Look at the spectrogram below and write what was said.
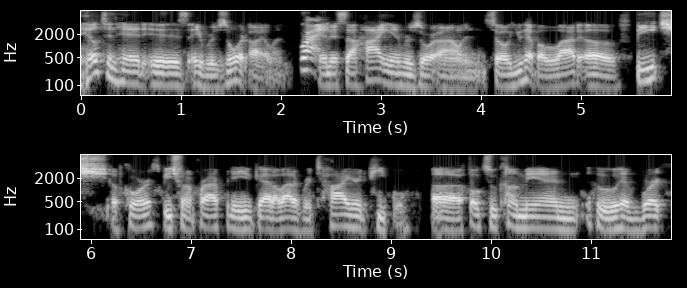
Hilton Head is a resort island, right? And it's a high end resort island. So you have a lot of beach, of course, beachfront property. You've got a lot of retired people uh, folks who come in who have worked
